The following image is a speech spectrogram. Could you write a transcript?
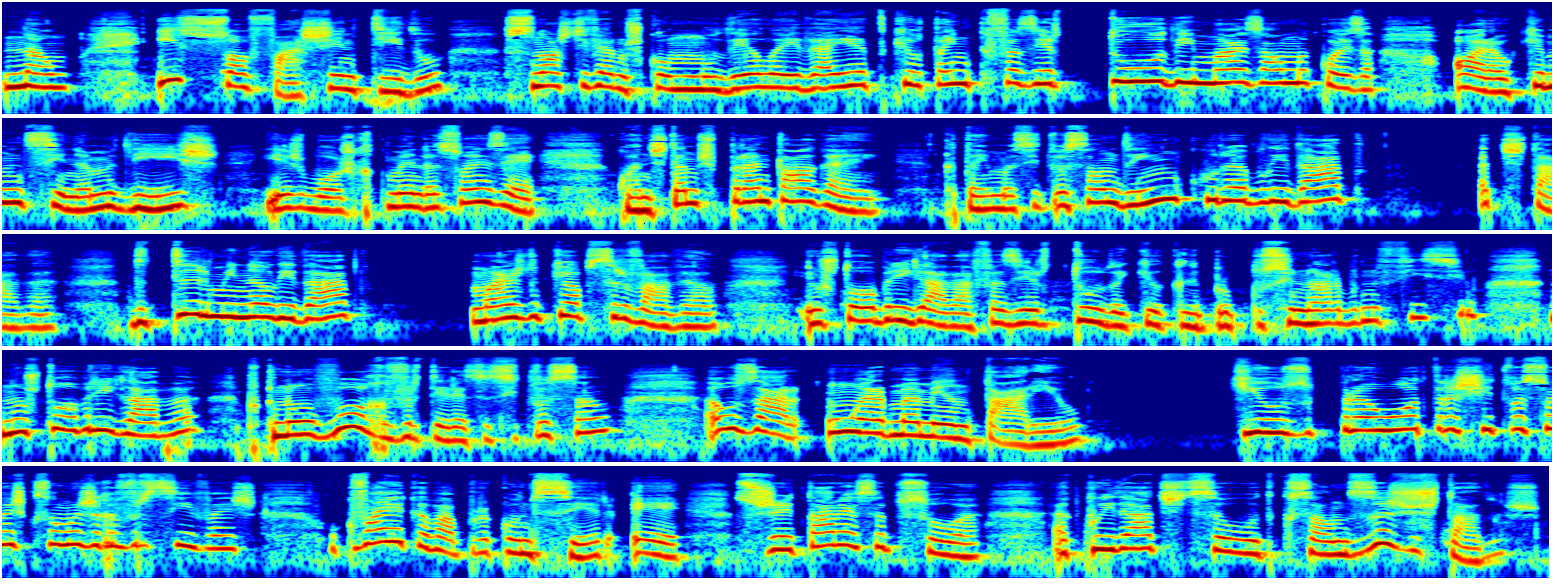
Não. Isso só faz sentido se nós tivermos como modelo a ideia de que eu tenho que fazer tudo e mais alguma coisa. Ora, o que a medicina me diz, e as boas recomendações é, quando estamos perante alguém que tem uma situação de incurabilidade atestada, de terminalidade mais do que observável. Eu estou obrigada a fazer tudo aquilo que lhe proporcionar benefício, não estou obrigada, porque não vou reverter essa situação, a usar um armamentário que uso para outras situações que são as reversíveis. O que vai acabar por acontecer é sujeitar essa pessoa a cuidados de saúde que são desajustados.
